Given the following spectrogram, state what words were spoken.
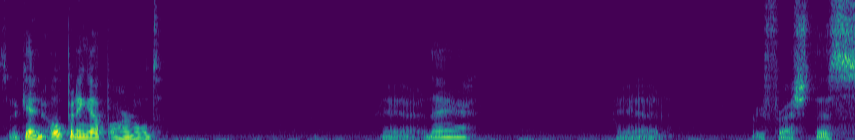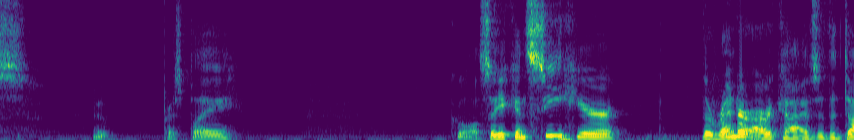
So again, opening up Arnold. And there. And refresh this. Oop, press play. Cool. So you can see here the render archives or the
